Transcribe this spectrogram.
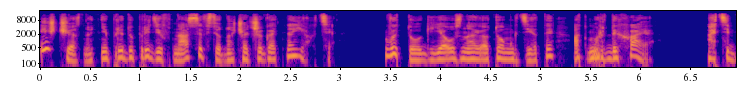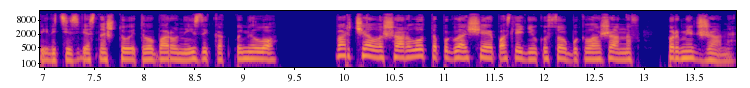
Исчезнуть, не предупредив нас, и всю ночь отжигать на яхте. В итоге я узнаю о том, где ты, от Мордыхая. А тебе ведь известно, что у этого барона язык как помело». Ворчала Шарлотта, поглощая последний кусок баклажанов пармиджана.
